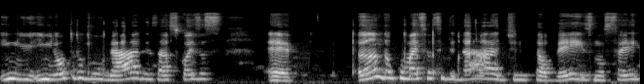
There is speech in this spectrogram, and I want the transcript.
em, em outros lugares as coisas é, andam com mais facilidade, talvez, não sei,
